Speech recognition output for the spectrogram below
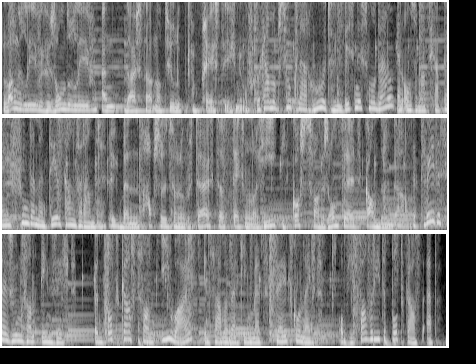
langer leven, gezonder leven en daar staat natuurlijk een prijs tegenover. We gaan op zoek naar hoe het hun businessmodel en onze maatschappij fundamenteel kan veranderen. Ik ben absoluut van overtuigd dat technologie die kost van gezondheid kan doen dalen. Het tweede seizoen van Inzicht. Een podcast van EY in samenwerking met Tijd Connect op je favoriete podcast-app.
